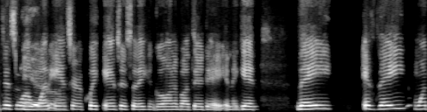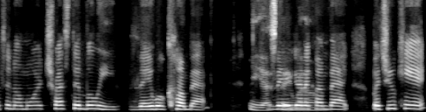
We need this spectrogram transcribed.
just want yeah. one answer, a quick answer so they can go on about their day. And again, they if they want to know more, trust and believe they will come back. Yes, they're they gonna will. come back. But you can't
